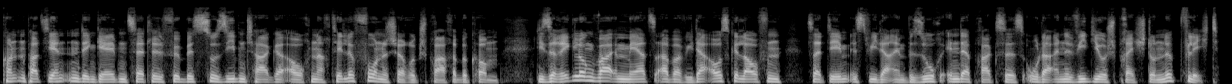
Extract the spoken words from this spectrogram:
konnten Patienten den gelben Zettel für bis zu sieben Tage auch nach telefonischer Rücksprache bekommen. Diese Regelung war im März aber wieder ausgelaufen. Seitdem ist wieder ein Besuch in der Praxis oder eine Videosprechstunde Pflicht.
